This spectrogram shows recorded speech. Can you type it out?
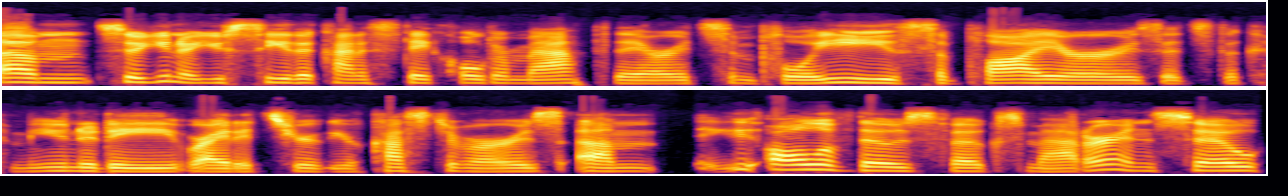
Um, so you know you see the kind of stakeholder map there. It's employees suppliers it's the community right? It's your your customers. Um, all of those folks matter. And so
